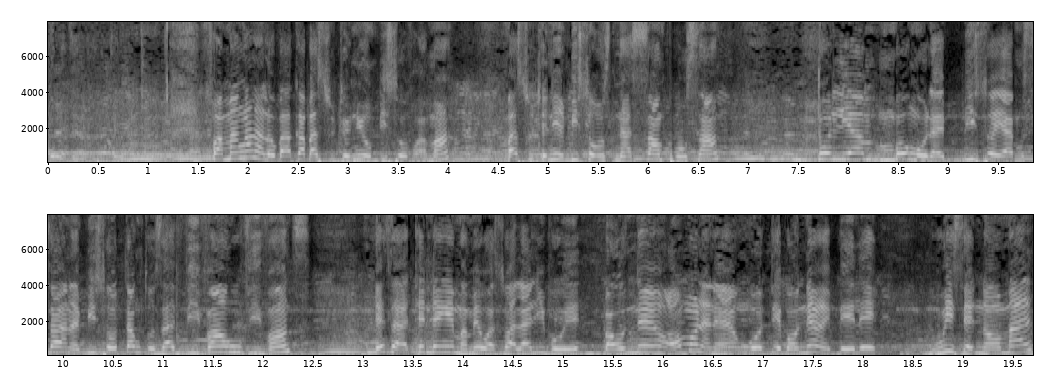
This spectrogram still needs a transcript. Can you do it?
Thank you. Vraiment, nga nalobaka ba soutenir biso vraiment, ba soutenir biso na 100%. Tolia mbongo na biso ya musala na biso tant que toza vivant ou vivante. Eza te ndenge mame waso alali boye, ba honneur, omona na yango te, ba honneur ebele. Oui, c'est normal.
